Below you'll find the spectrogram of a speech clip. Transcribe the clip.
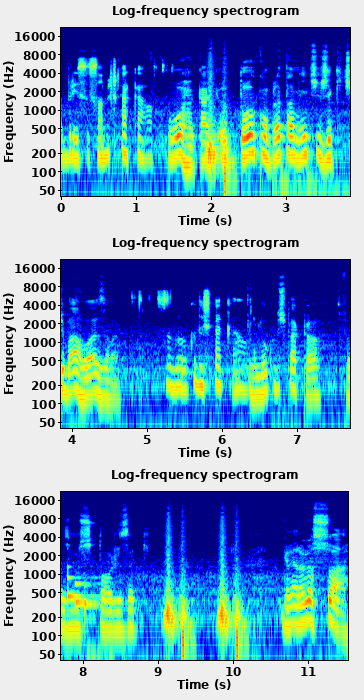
Fabrício só nos cacau. Porra, eu tô completamente Jequitibá rosa, mano. O louco dos cacau. O louco dos cacau. Vou fazer uns stories aqui. Galera, olha só.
